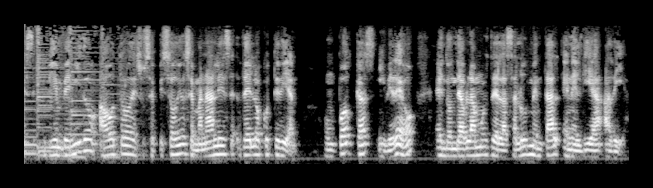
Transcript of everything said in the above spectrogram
tardes. Bienvenido a otro de sus episodios semanales de Lo Cotidiano, un podcast y video en donde hablamos de la salud mental en el día a día.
